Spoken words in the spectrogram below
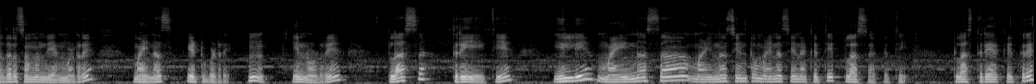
ಅದರ ಸಂಬಂಧ ಏನು ಮಾಡಿರಿ? ಮೈನಸ್ ಇಟ್ಬಿಡ್ರಿ. ಹ್ಞೂ ಇನ್ನು ನೋಡ್ರಿ. ಪ್ಲಸ್ ತ್ರೀ ಐತಿ. ಇಲ್ಲಿ ಮೈನಸ, ಮೈನಸ್ ಇಂಟು ಮೈನಸ್ ಏನಾಕೈತಿ ಪ್ಲಸ್ ಆಕೈತಿ. ಪ್ಲಸ್ ತ್ರೀ ಆಕೈತಿ ರೀ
